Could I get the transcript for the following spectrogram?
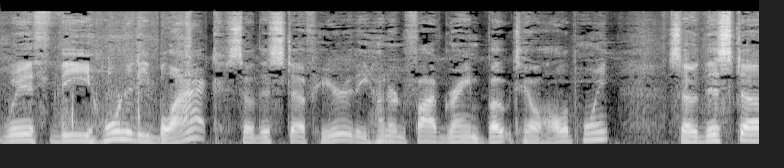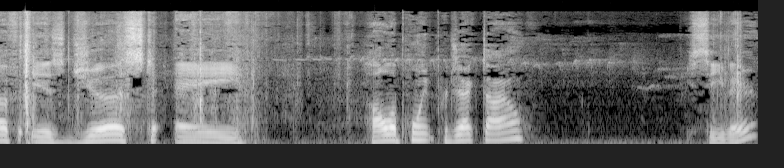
with the Hornady Black. So this stuff here, the 105 grain boat tail hollow point. So this stuff is just a hollow point projectile. You see there?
